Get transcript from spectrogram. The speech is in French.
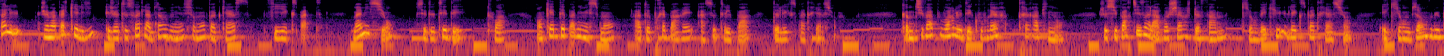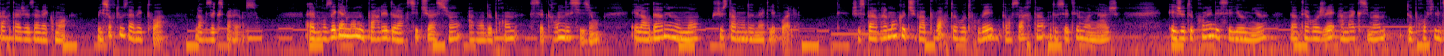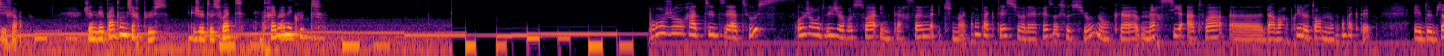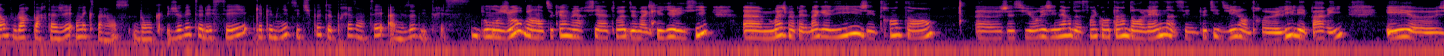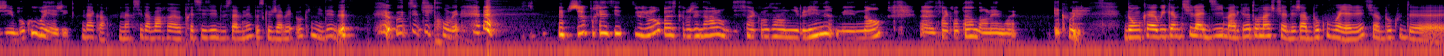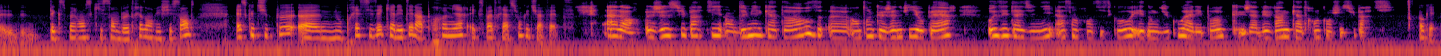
Salut, je m'appelle Kelly et je te souhaite la bienvenue sur mon podcast Fille Expat. Ma mission, c'est de t'aider, toi, en quête d'épanouissement, à te préparer à sauter le pas de l'expatriation. Comme tu vas pouvoir le découvrir très rapidement, je suis partie à la recherche de femmes qui ont vécu l'expatriation et qui ont bien voulu partager avec moi, mais surtout avec toi, leurs expériences. Elles vont également nous parler de leur situation avant de prendre cette grande décision et leur dernier moment juste avant de mettre les voiles. J'espère vraiment que tu vas pouvoir te retrouver dans certains de ces témoignages et je te promets d'essayer au mieux d'interroger un maximum de profils différents. Je ne vais pas t'en dire plus et je te souhaite une très bonne écoute. Bonjour à toutes et à tous. Aujourd'hui, je reçois une personne qui m'a contactée sur les réseaux sociaux. Donc, euh, merci à toi euh, d'avoir pris le temps de me contacter et de bien vouloir partager ton expérience. Donc, je vais te laisser quelques minutes si tu peux te présenter à nos auditrices. Bonjour, ben, en tout cas, merci à toi de m'accueillir ici. Euh, moi, je m'appelle Magali, j'ai 30 ans. je suis originaire de Saint-Quentin dans l'Aisne. C'est une petite ville entre Lille et Paris et euh, j'ai beaucoup voyagé. D'accord, merci d'avoir euh, précisé d'où ça venait parce que j'avais aucune idée de où tu te trouvais. Je précise toujours parce qu'en général on dit Saint-Quentin en Yvelines, mais non, euh, Saint-Quentin dans l'Aisne, ouais. Cool. Donc euh, oui, comme tu l'as dit, malgré ton âge, tu as déjà beaucoup voyagé, tu as beaucoup d'expériences qui semblent très enrichissantes. Est-ce que tu peux euh, nous préciser quelle était la première expatriation que tu as faite? Alors, je suis partie en 2014 euh, en tant que jeune fille au père aux États-Unis, à San Francisco. Et donc du coup, à l'époque, j'avais 24 ans quand je suis partie. Ok.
